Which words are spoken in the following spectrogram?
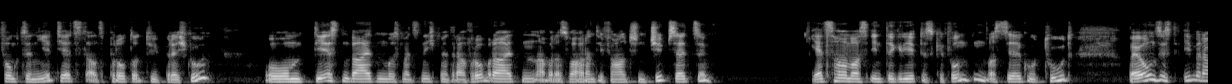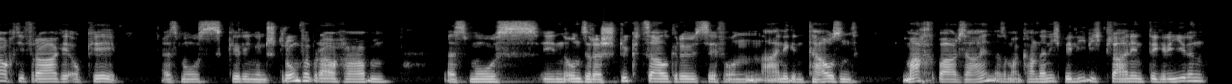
funktioniert jetzt als Prototyp recht gut. Und die ersten beiden muss man jetzt nicht mehr drauf rumreiten, aber das waren die falschen Chipsätze. Jetzt haben wir was Integriertes gefunden, was sehr gut tut. Bei uns ist immer auch die Frage, okay, es muss geringen Stromverbrauch haben, es muss in unserer Stückzahlgröße von einigen tausend machbar sein. Also man kann da nicht beliebig klein integrieren.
